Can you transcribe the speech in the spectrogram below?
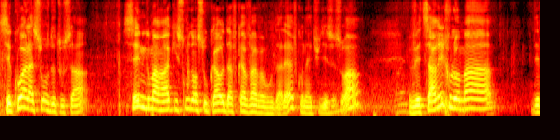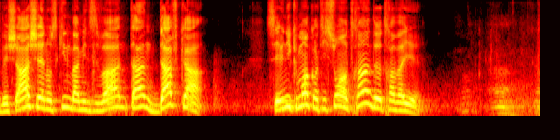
C'est quoi la source de tout ça? C'est une Gemara qui se trouve dans Souka, au Dafka Vav qu'on a étudié ce soir. Vetzarich oskin bamitzvah tan davka. C'est uniquement quand ils sont en train de travailler. Des ka'amar shelo yafsiku bemitzvatan kedei la'asot mitzvah acheret.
